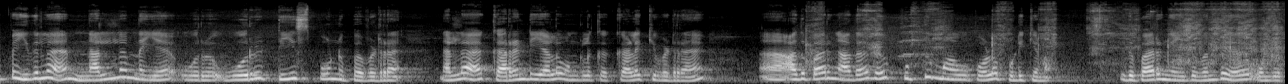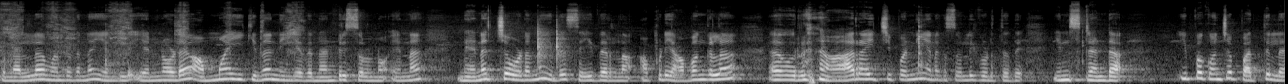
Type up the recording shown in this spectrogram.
இப்போ இதில் நல்லெண்ணெயை ஒரு ஒரு டீஸ்பூன் இப்போ விடுறேன். நல்லா கரண்டியால் உங்களுக்கு கலக்கி விடுறேன். அது பாருங்கள் அதாவது புட்டு மாவு போல் பிடிக்கணும். இது பாருங்கள் இது வந்து உங்களுக்கு நல்லா வந்ததுன்னா எங்களை என்னோட அம்மாயிக்கு தான் நீங்கள் இதை நன்றி சொல்லணும். ஏன்னா நினச்ச உடனே இதை செய்திடலாம். அப்படி அவங்களாம் ஒரு ஆராய்ச்சி பண்ணி எனக்கு சொல்லி கொடுத்தது இன்ஸ்டண்ட்டாக இப்போ கொஞ்சம் பத்தில்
